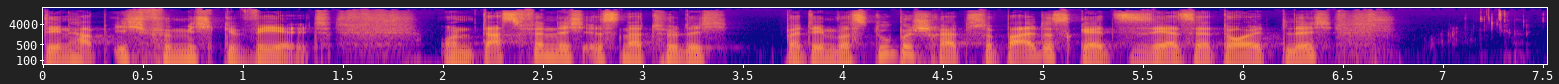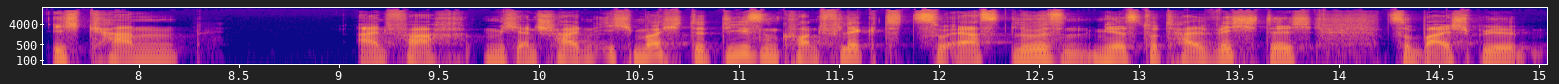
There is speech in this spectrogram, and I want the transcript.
Den habe ich für mich gewählt. Und das finde ich ist natürlich bei dem, was du beschreibst, sobald es geht, sehr, sehr deutlich. Ich kann einfach mich entscheiden, ich möchte diesen Konflikt zuerst lösen. Mir ist total wichtig, zum Beispiel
